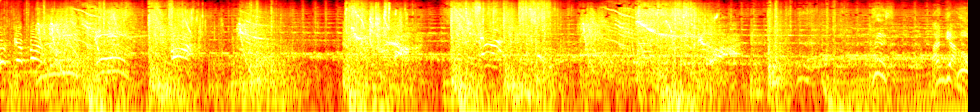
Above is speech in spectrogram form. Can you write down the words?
Stanno scappando! Andiamo!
